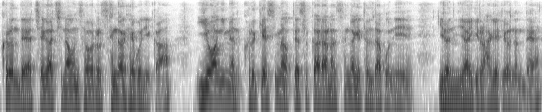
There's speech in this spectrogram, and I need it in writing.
그런데 제가 지나온 세월을 생각해 보니까 이왕이면 그렇게 했으면 어땠을까라는 생각이 들다 보니 이런 이야기를 하게 되었는데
